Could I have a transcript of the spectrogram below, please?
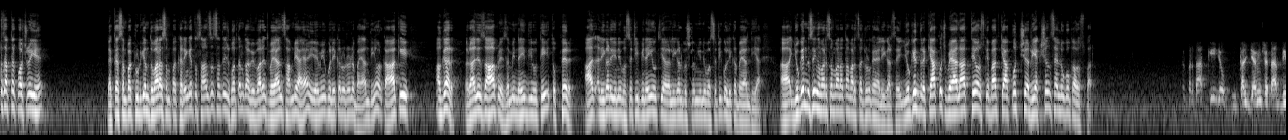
आप तक पहुँच रही है लगता है संपर्क टूट गया हम दोबारा संपर्क करेंगे। तो सांसद सतीश गौतम का विवादित बयान सामने आया एएमयू को लेकर उन्होंने बयान दिया और कहा कि अगर राजे साहब ने ज़मीन नहीं दी होती तो फिर आज अलीगढ़ यूनिवर्सिटी भी नहीं होती, अलीगढ़ मुस्लिम यूनिवर्सिटी को लेकर बयान दिया। योगेंद्र सिंह हमारे संवाददाता, हमारे साथ जुड़ गए हैं अलीगढ़ से। योगेंद्र, क्या कुछ बयानात थे और उसके बाद क्या कुछ रिएक्शंस है लोगों का उस पर? प्रताप की जो कल जन्म शताब्दी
